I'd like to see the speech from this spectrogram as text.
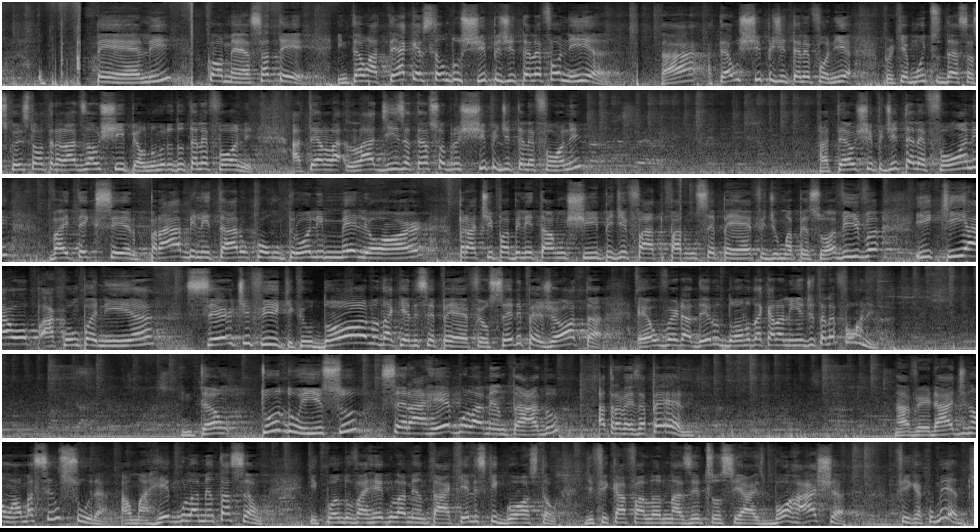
a PL começa a ter. Então, até a questão dos chips de telefonia tá? Até os chips de telefonia, porque muitas dessas coisas estão atreladas ao chip, ao número do telefone. Até lá, lá diz até sobre o chip de telefone. Até o chip de telefone vai ter que ser para habilitar o controle melhor, para tipo habilitar um chip de fato para um CPF de uma pessoa viva e que a, a companhia certifique que o dono daquele CPF ou CNPJ é o verdadeiro dono daquela linha de telefone. Então, tudo isso será regulamentado através da PL. Na verdade, não há uma censura, há uma regulamentação. E quando vai regulamentar aqueles que gostam de ficar falando nas redes sociais borracha, fica com medo.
